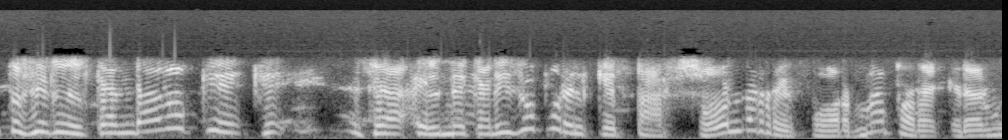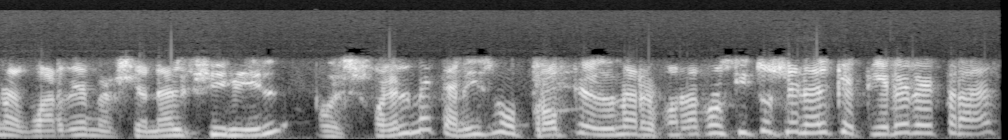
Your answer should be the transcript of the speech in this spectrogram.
Entonces, el candado que, que, o sea, el mecanismo por el que pasó la reforma para crear una Guardia Nacional Civil, pues fue el mecanismo propio de una reforma constitucional que tiene detrás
